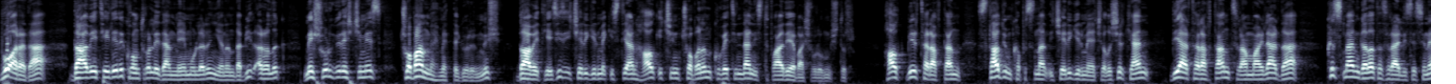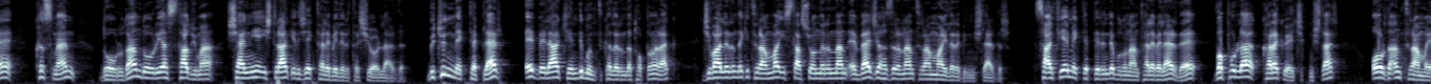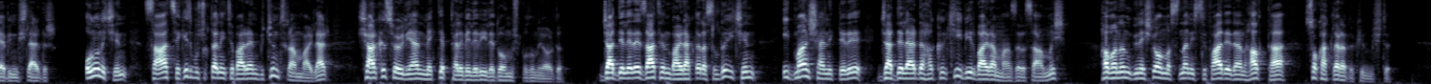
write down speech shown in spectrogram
Bu arada davetiyeleri kontrol eden memurların yanında bir aralık meşhur güreşçimiz Çoban Mehmet de görülmüş, davetiyesiz içeri girmek isteyen halk için çobanın kuvvetinden istifadeye başvurulmuştur. Halk bir taraftan stadyum kapısından içeri girmeye çalışırken diğer taraftan tramvaylar da kısmen Galatasaray Lisesi'ne, kısmen doğrudan doğruya stadyuma şenliğe iştirak edecek talebeleri taşıyorlardı. Bütün mektepler evvela kendi mıntıkalarında toplanarak civarlarındaki tramvay istasyonlarından evvelce hazırlanan tramvaylara binmişlerdir. Sayfiye mekteplerinde bulunan talebeler de vapurla Karaköy'e çıkmışlar, oradan tramvaya binmişlerdir. Onun için saat 8.30'dan itibaren bütün tramvaylar şarkı söyleyen mektep talebeleriyle dolmuş bulunuyordu. Caddelere zaten bayraklar asıldığı için idman şenlikleri caddelerde hakiki bir bayram manzarası almış, havanın güneşli olmasından istifade eden halk da sokaklara dökülmüştü.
